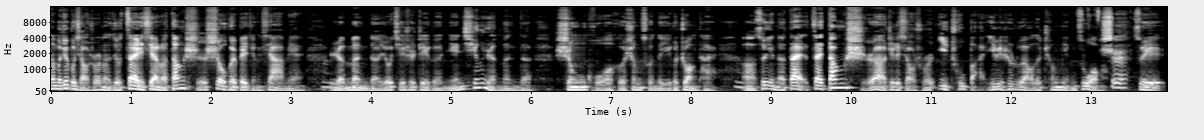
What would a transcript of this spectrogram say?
那么这部小说呢，就再现了当时社会背景下面嗯。人们的，尤其是这个年轻人们的生活和生存的一个状态嗯啊。所以呢，在在当时啊，这个小说一出版，因为是路遥的成名作嘛，是所以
